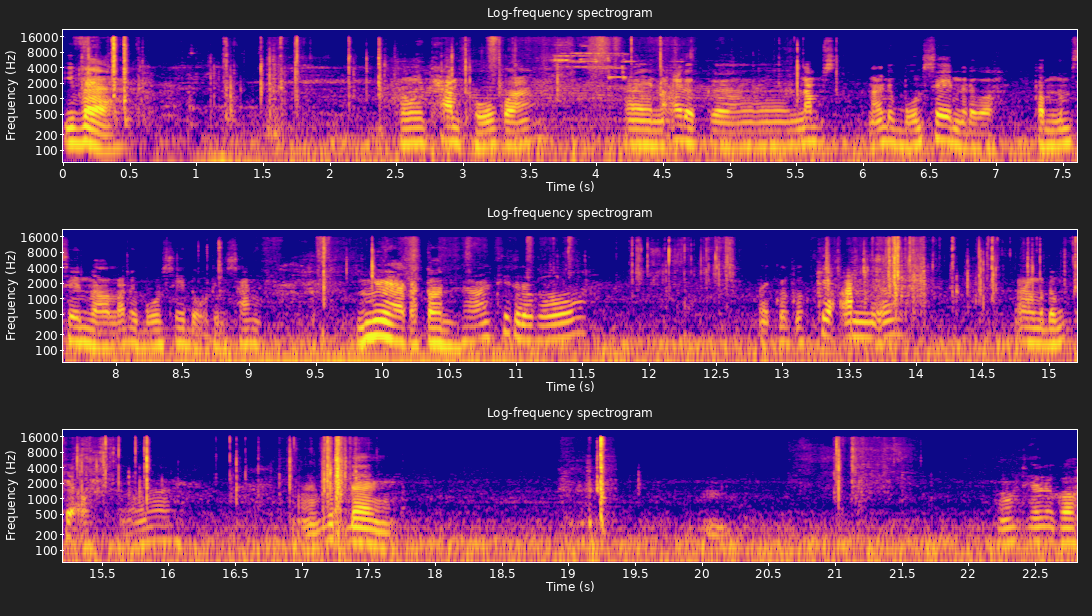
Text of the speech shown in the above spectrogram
Đi về. Không tham thố quá. Này, nãy được uh, 5 nãy được 4 sen là được rồi. Cầm 5 sen vào lát được 4 sen đổ tiền xăng. Nhòe cả tuần. Đó thiết là có này còn có kẹo ăn nữa. À, một đống kẹo. Đó Đấy, vứt đây. Ừ. đó, thế là có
